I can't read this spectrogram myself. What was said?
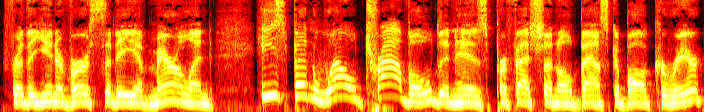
for the University of Maryland. He's been well traveled in his professional basketball career.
